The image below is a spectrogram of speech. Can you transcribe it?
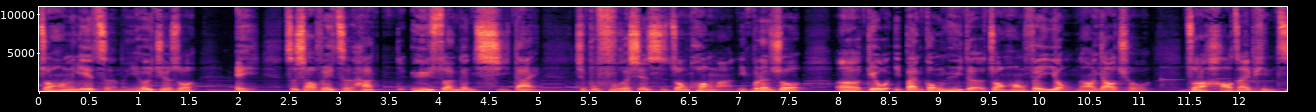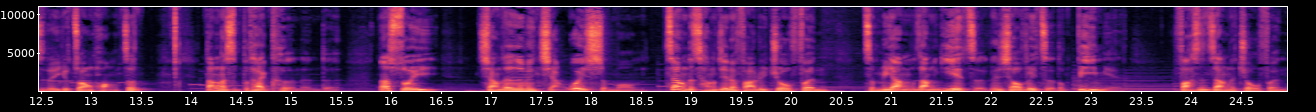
装潢业者呢也会觉得说，哎，这消费者他的预算跟期待。就不符合现实状况嘛？你不能说，呃，给我一般公寓的装潢费用，然后要求做到豪宅品质的一个装潢，这当然是不太可能的。那所以想在这边讲，为什么这样的常见的法律纠纷，怎么样让业者跟消费者都避免发生这样的纠纷？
